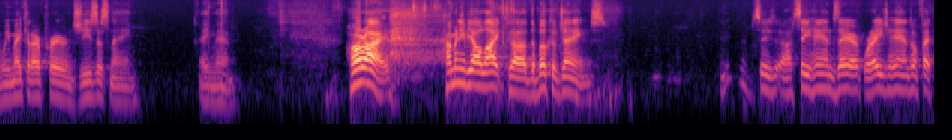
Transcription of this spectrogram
And we make it our prayer in Jesus' name. Amen. All right. How many of y'all like uh, the book of James? See, I see hands there. Raise your hands on faith.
